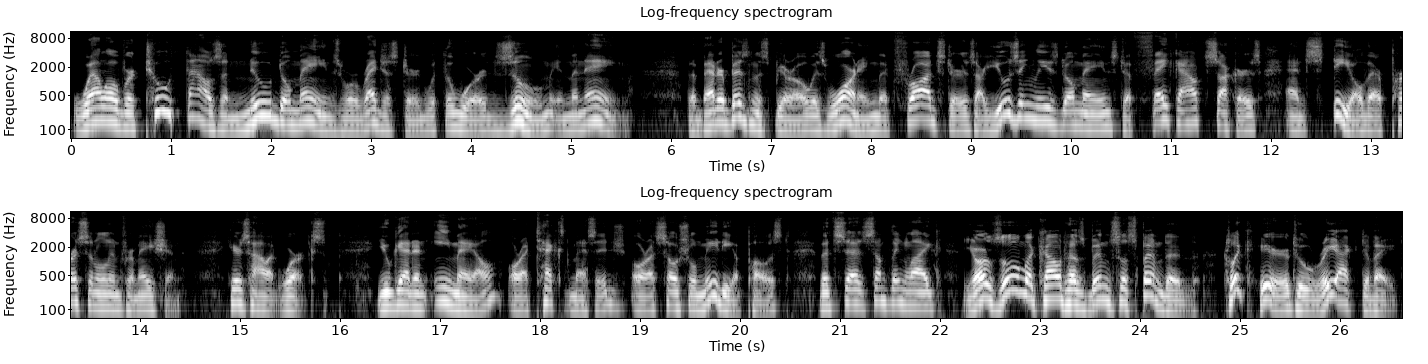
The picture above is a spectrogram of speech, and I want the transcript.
well over 2,000 new domains were registered with the word Zoom in the name. The Better Business Bureau is warning that fraudsters are using these domains to fake out suckers and steal their personal information. Here's how it works. You get an email or a text message or a social media post that says something like, Your Zoom account has been suspended. Click here to reactivate.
